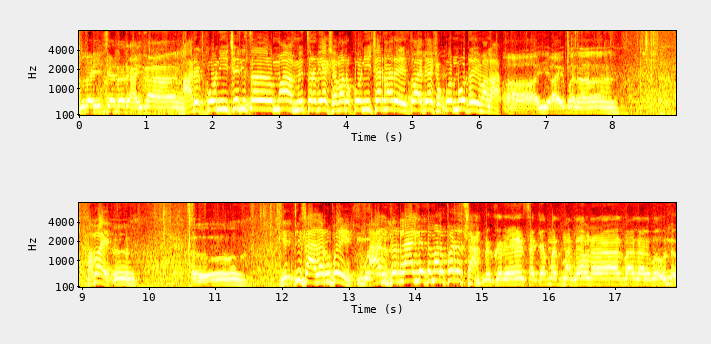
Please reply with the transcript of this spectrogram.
तुला विचारणार आहे ना अरे कोण विचारित मित्रापेक्षा मला कोण विचारणार आहे? तो पेक्षा कोण मोठं आहे मला? आ, आहे म्हणा. हवाय अं, हे तीस हजार रुपये. आणि जर लागले तर मला परत सांग. नको रे सकाळ मत म्हणला एवढा बाजाला भाऊ नको.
